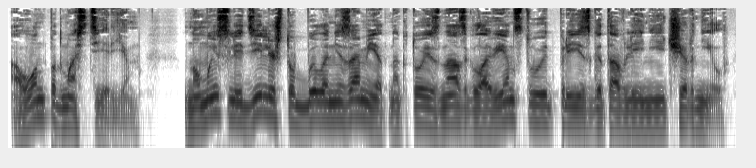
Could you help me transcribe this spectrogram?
а он подмастерьем. Но мы следили, чтобы было незаметно, кто из нас главенствует при изготовлении чернил –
